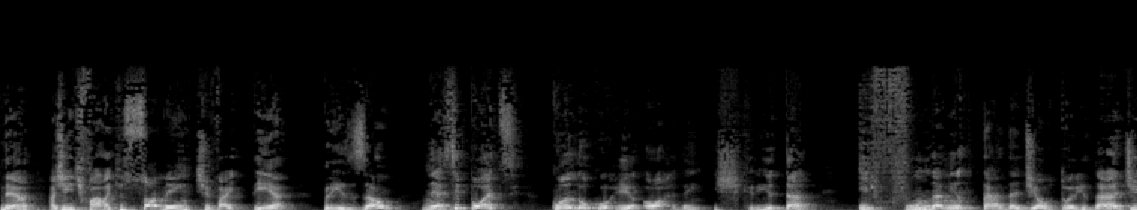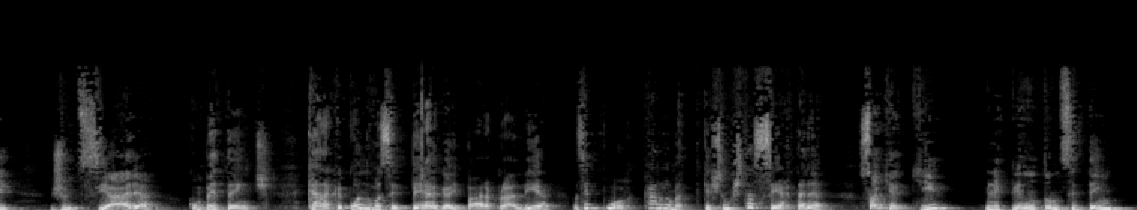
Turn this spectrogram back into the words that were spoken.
Né? A gente fala que somente vai ter prisão nessa hipótese, quando ocorrer ordem escrita e fundamentada de autoridade judiciária competente. Caraca, quando você pega e para para ler, você, pô, caramba, a questão está certa, né? Só que aqui ele perguntando se tem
